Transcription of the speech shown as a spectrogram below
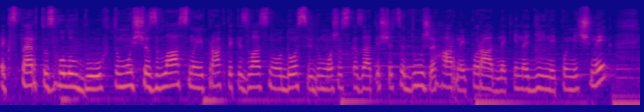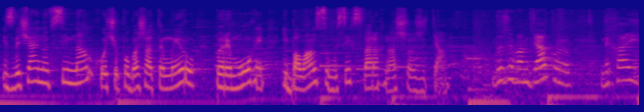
експерту з Головбух, тому що з власної практики, з власного досвіду можу сказати, що це дуже гарний порадник і надійний помічник. І, звичайно, всім нам хочу побажати миру, перемоги і балансу в усіх сферах нашого життя. Дуже вам дякую. Нехай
